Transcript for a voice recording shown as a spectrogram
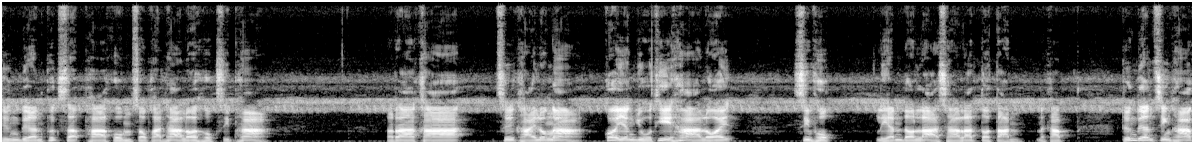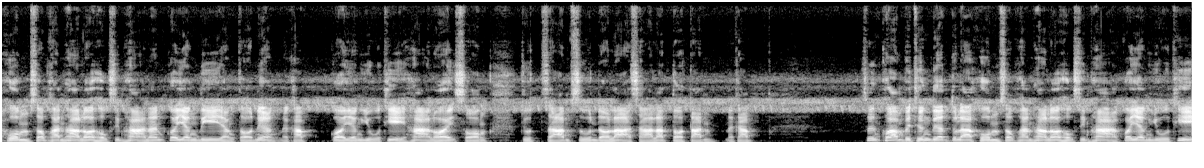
ถึงเดือนพฤษภาคม 2565 ราคาซื้อขายลงหน้าก็ยังอยู่ที่ 516 เหรียญดอลลาร์สหรัฐต่อตันนะครับ ถึงเดือนสิงหาคม 2565 นั้นก็ยังดีอย่างต่อเนื่องนะครับ ก็ยังอยู่ที่ 502.30 ดอลลาร์สหรัฐต่อตันนะครับ ซึ่งความไปถึงเดือนตุลาคม 2565 ก็ยังอยู่ที่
